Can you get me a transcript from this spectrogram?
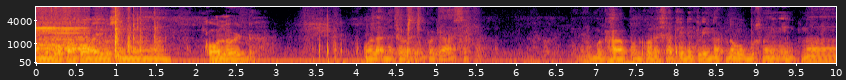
Sinubukan kong ayusin yung colored. Wala na talaga pag-asa. Eh, maghapon ko na siya kini-clean up. Naubos na yung ink na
